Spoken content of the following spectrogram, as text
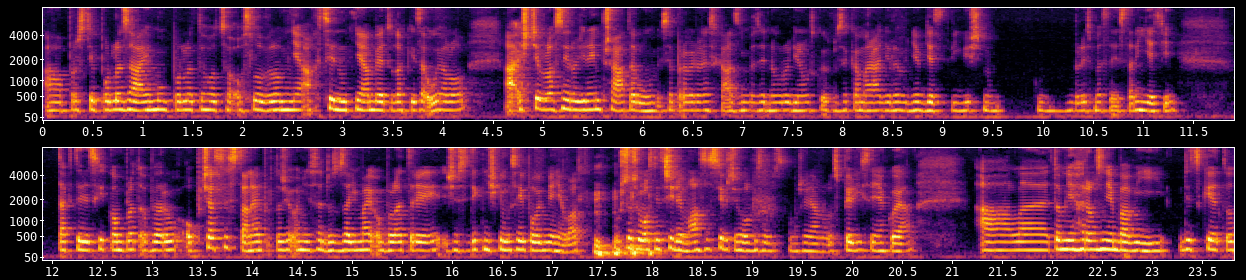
a prostě podle zájmu, podle toho, co oslovilo mě a chci nutně, aby je to taky zaujalo. A ještě vlastně rodinným přátelům. My se pravidelně scházíme s jednou rodinou, s kterou jsme se kamarádili hodně v dětství, když jsme byli jsme stejně starý děti tak ty vždycky komplet oberu. Občas se stane, protože oni se dost zajímají o beletry, že si ty knížky musí povyměňovat. Už to jsou vlastně tři domácnosti, protože holky jsou samozřejmě dospělí, stejně jako já. Ale to mě hrozně baví. Vždycky je to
